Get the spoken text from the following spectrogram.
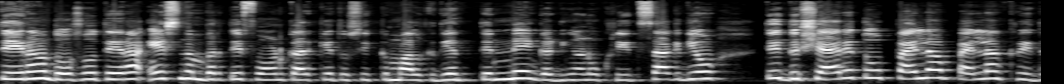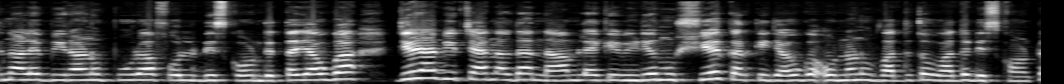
13213 ਇਸ ਨੰਬਰ ਤੇ ਫੋਨ ਕਰਕੇ ਤੁਸੀਂ ਇੱਕ ਮਾਲਕ ਦੀਆਂ ਤਿੰਨੇ ਗੱਡੀਆਂ ਨੂੰ ਖਰੀਦ ਸਕਦੇ ਹੋ ਤੇ ਦੁਸ਼ਹਿਰੇ ਤੋਂ ਪਹਿਲਾਂ ਪਹਿਲਾਂ ਖਰੀਦਣ ਵਾਲੇ ਵੀਰਾਂ ਨੂੰ ਪੂਰਾ ਫੁੱਲ ਡਿਸਕਾਊਂਟ ਦਿੱਤਾ ਜਾਊਗਾ। ਜਿਹੜਾ ਵੀਰ ਚੈਨਲ ਦਾ ਨਾਮ ਲੈ ਕੇ ਵੀਡੀਓ ਨੂੰ ਸ਼ੇਅਰ ਕਰਕੇ ਜਾਊਗਾ, ਉਹਨਾਂ ਨੂੰ ਵੱਧ ਤੋਂ ਵੱਧ ਡਿਸਕਾਊਂਟ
